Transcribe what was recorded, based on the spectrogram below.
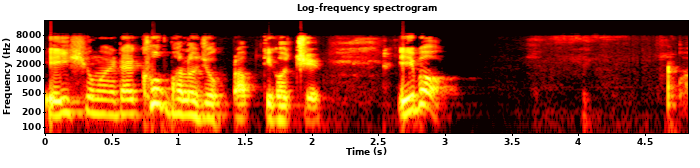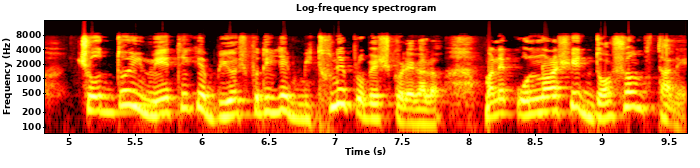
এই সময়টায় খুব ভালো যোগ প্রাপ্তি হচ্ছে। এবং চোদ্দই মে থেকে বৃহস্পতি যে মিথুনে প্রবেশ করে গেল মানে কন্যা রাশির দশম স্থানে,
